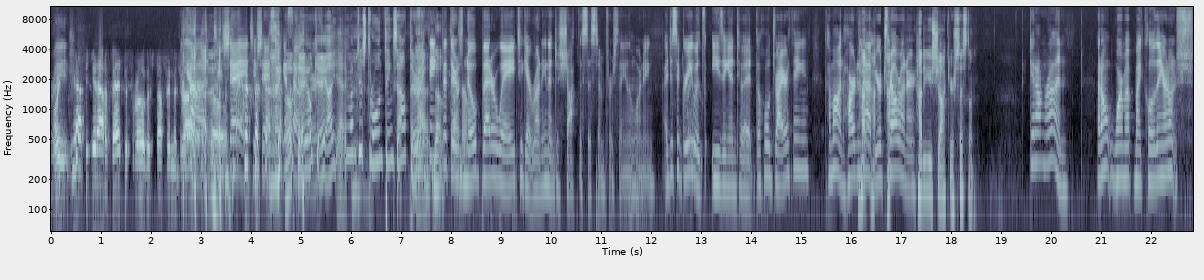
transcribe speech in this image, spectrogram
Well, you, right. you have to get out of bed to throw the stuff in the dryer. Yeah, so- touche, touche. So I guess Okay, would okay. I, I'm just throwing things out there. Yeah. I think no, that there's no better way to get running than to shock the system first thing in the morning. I disagree with easing into it. The whole dryer thing, come on, harden How- up. how- You're a trail runner. How do you shock your system? Get on run. I don't warm up my clothing. I don't sh-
